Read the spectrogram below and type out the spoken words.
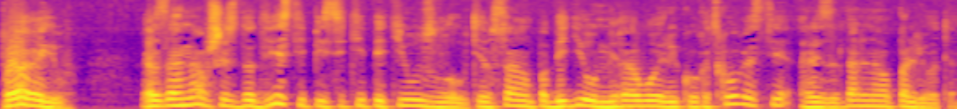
прорыв, разогнавшись до 255 узлов, тем самым победил мировой рекорд скорости горизонтального полета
